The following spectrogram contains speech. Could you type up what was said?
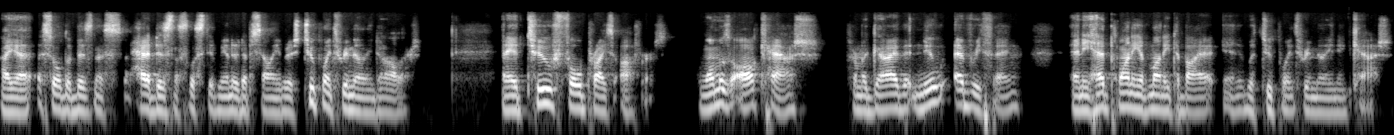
I uh, sold a business, had a business listed, we ended up selling it, but it was $2.3 million. And I had two full price offers. One was all cash from a guy that knew everything and he had plenty of money to buy it with 2.3 million in cash.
